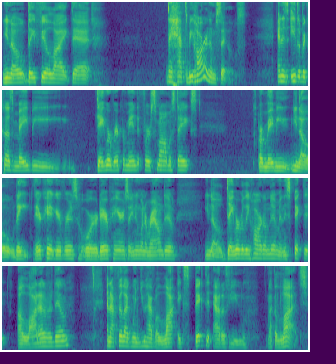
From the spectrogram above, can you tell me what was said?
You know, they feel like that they have to be hard on themselves. And it's either because maybe they were reprimanded for small mistakes or maybe you know they their caregivers or their parents or anyone around them you know they were really hard on them and expected a lot out of them. And i feel like when you have a lot expected out of you like a lot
